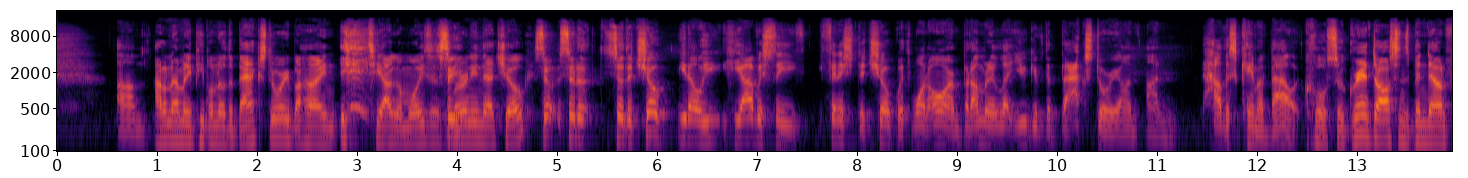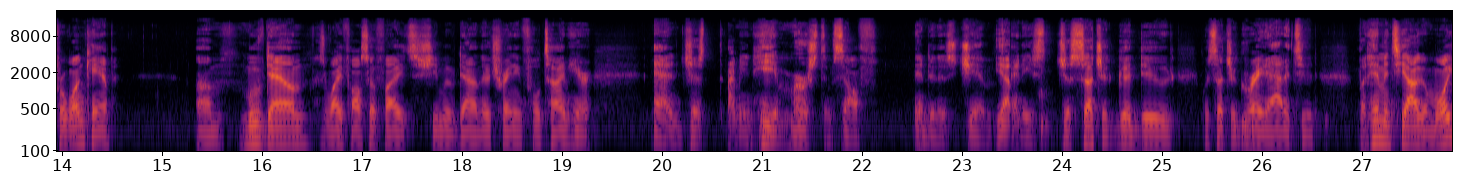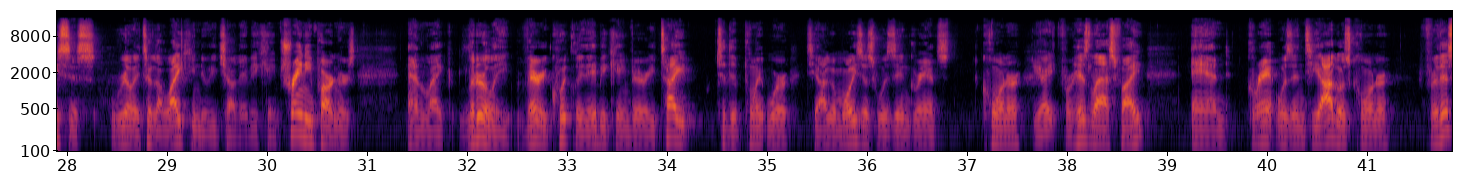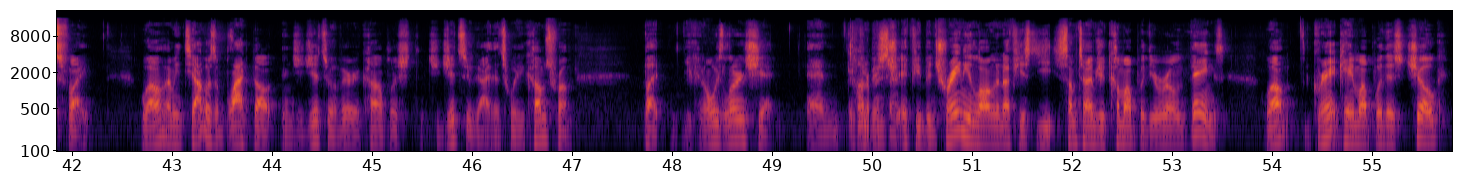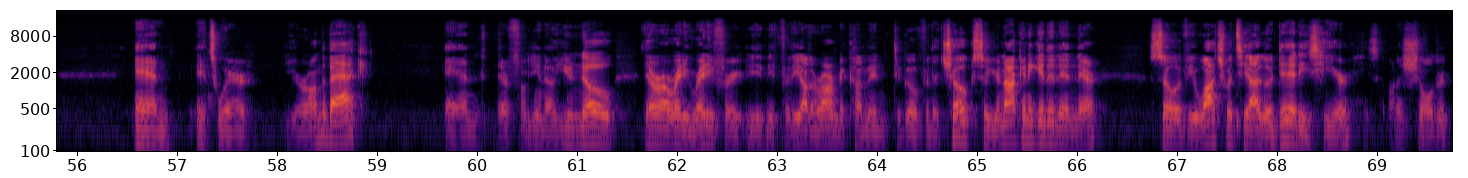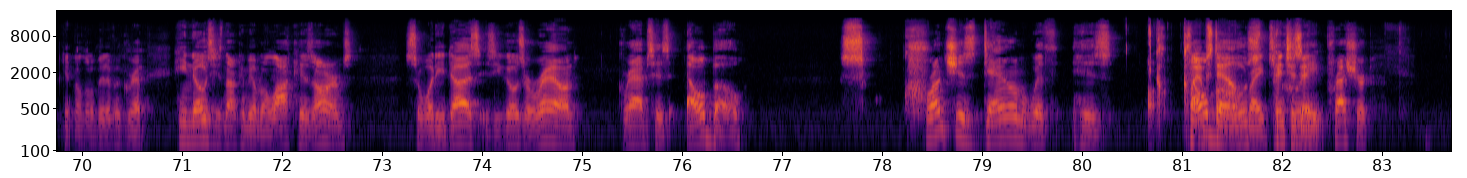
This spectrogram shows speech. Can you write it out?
Um, I don't know how many people know the backstory behind Thiago Moises So learning that choke. so so the so the choke, you know, he he obviously finished the choke with one arm, but I'm going to let you give the backstory on on how this came about. Cool. So Grant Dawson's been down for one camp. Um, moved down. His wife also fights. She moved down. They're training full time here, and just I mean, he immersed himself into this gym. Yep. And he's just such a good dude with such a great attitude. But him and Thiago Moises really took a liking to each other. They became training partners, and like literally very quickly they became very tight to the point where Thiago Moises was in Grant's corner Right. for his last fight, and Grant was in Thiago's corner for this fight. Well, I mean, Thiago's a black belt in jiu-jitsu, a very accomplished jiu-jitsu guy. That's where he comes from. But you can always learn shit. And if, you've been, if you've been training long enough, you, you sometimes you come up with your own things. Well, Grant came up with his choke, and it's where you're on the back, and they're you know you know they're already ready for for the other arm to come in to go for the choke, so you're not going to get it in there. So if you watch what Thiago did, he's here, he's on his shoulder, getting a little bit of a grip. He knows he's not going to be able to lock his arms, so what he does is he goes around, grabs his elbow, crunches down with his clamps down, elbows right, pinches in. pressure,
